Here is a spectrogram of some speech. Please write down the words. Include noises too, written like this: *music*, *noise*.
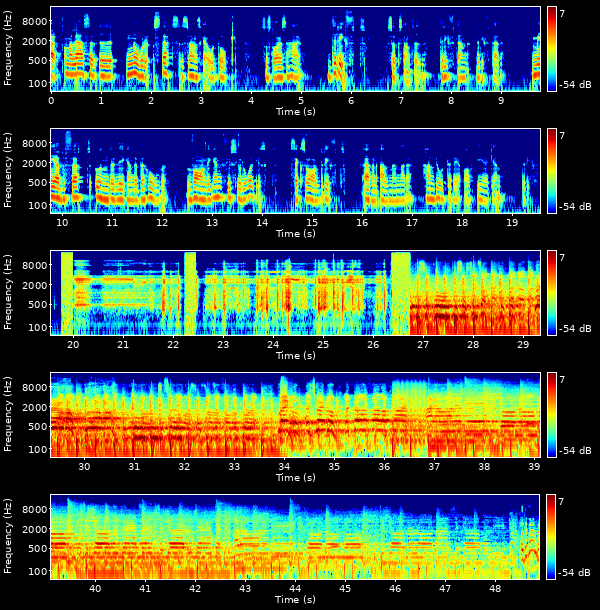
Så här, om man läser i Norstedts svenska ordbok så står det så här. Drift, substantiv, driften, drifter. Medfött underliggande behov, vanligen fysiologiskt. Sexualdrift, även allmännare. Han gjorde det av egen drift. Rainbow,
